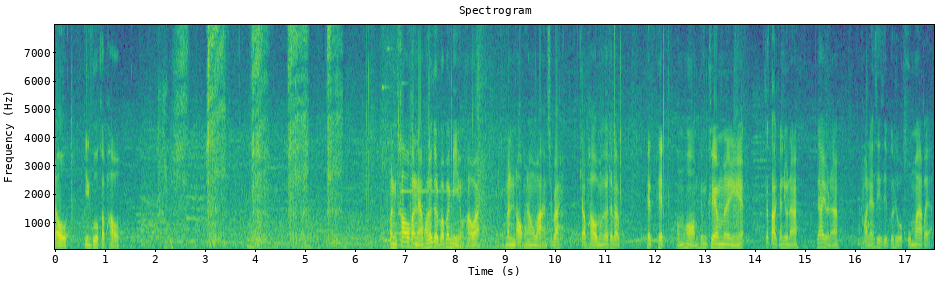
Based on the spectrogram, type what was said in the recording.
เรากินคู่กับกะเพรามันเข้ากันนะ เพราะถ้าเกิดว่าบะหมี่ของเขาอะ มันออกไปทางหวานใช่ปะกะเพรามันก็จะแบบ เผ็ดเผ็ดหอมหอมเค็มเค็มๆอะไรอย่างเงี้ยก็ตัดกันอยู่นะ ได้อยู่นะขอเนี้สี่สิบก็ถือว่าคุ้มมากเลยอะ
